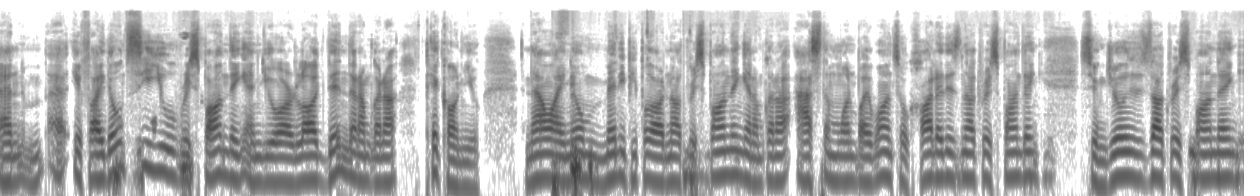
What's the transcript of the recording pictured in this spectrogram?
And uh, if I don't see you responding and you are logged in then I'm gonna pick on you. Now I know many people are not responding and I'm gonna ask them one by one. So Khaled is not responding Seungjo is not responding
